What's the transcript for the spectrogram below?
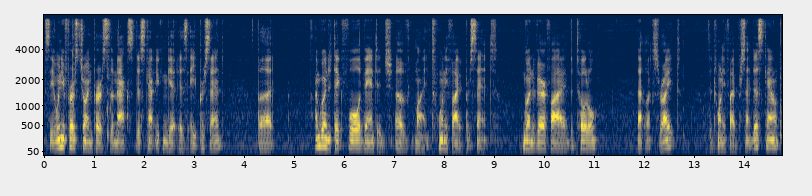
See, when you first join Purse, the max discount you can get is 8%, but I'm going to take full advantage of my 25%. I'm going to verify the total. That looks right. with The 25% discount.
